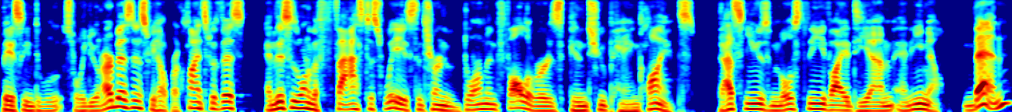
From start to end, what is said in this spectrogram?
basically do what we do in our business. We help our clients with this. And this is one of the fastest ways to turn dormant followers into paying clients. That's used mostly via DM and email. Then,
